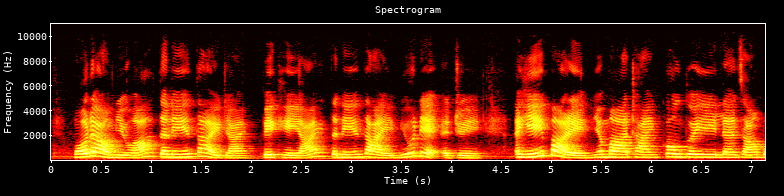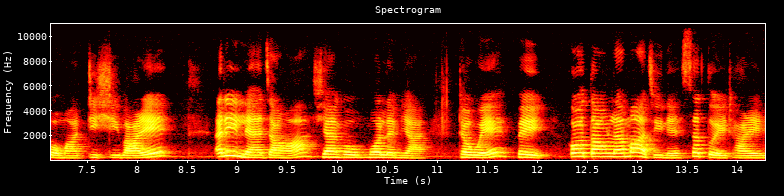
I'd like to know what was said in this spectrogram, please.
။မော်တောင်မြို့ဟာတနင်္သာရီတိုင်းဘေခေရိုင်တနင်္သာရီမြို့နယ်အတွင်းအရေးပါတဲ့မြန်မာထိုင်းကုန်သွယ်ရေးလမ်းကြောင်းပေါ်မှာတည်ရှိပါတယ်။အဲ့ဒီလမ်းကြောင်းဟာရန်ကုန်မော်လမြိုင်တဝဲဖိတ်ကော်တောင်လမ်းမကြီးနဲ့ဆက်သွယ်ထားတဲ့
